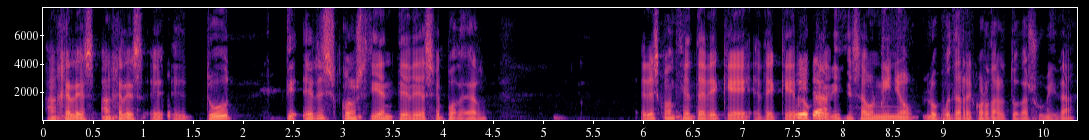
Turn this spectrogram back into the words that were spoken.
Ángeles, Ángeles, eh, eh, ¿tú eres consciente de ese poder? ¿Eres consciente de que, de que lo que le dices a un niño lo puede recordar toda su vida?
